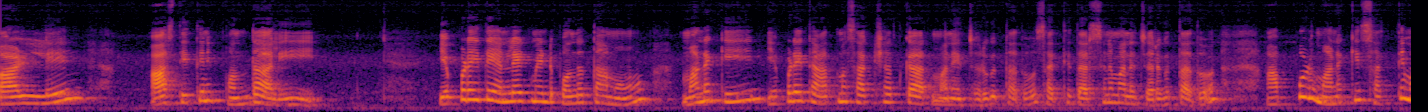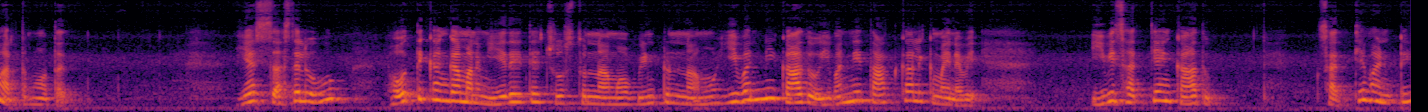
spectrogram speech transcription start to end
వాళ్ళే ఆ స్థితిని పొందాలి. ఎప్పుడైతే ఎన్లైట్మెంట్ పొందుతామో మనకి ఎప్పుడైతే ఆత్మ సాక్షాత్కారం అనేది జరుగుతుందో సత్య దర్శనం అనేది జరుగుతుందో అప్పుడు మనకి సత్యం అర్థమవుతుంది. ఎస్ అసలు భౌతికంగా మనం ఏదైతే చూస్తున్నామో వింటున్నామో ఇవన్నీ కాదు ఇవన్నీ తాత్కాలికమైనవి. ఇవి సత్యం కాదు. సత్యం అంటే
